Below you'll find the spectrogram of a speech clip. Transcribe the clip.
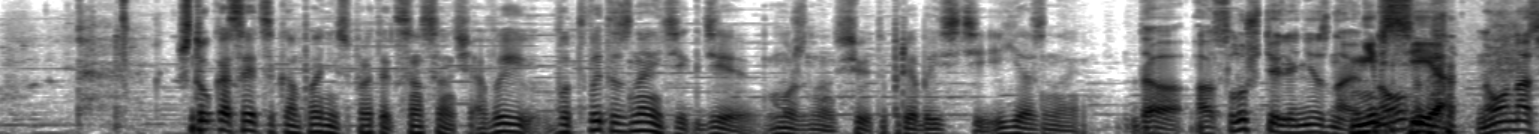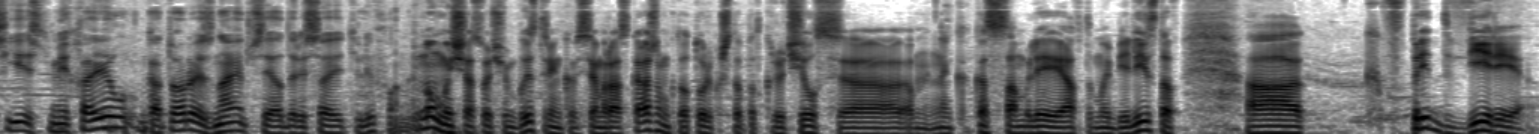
Что касается компании «Супротек», Сан Саныч, а вы, вот вы-то знаете, где можно все это приобрести, и я знаю. Да, а слушатели не знают. Не Но- все. Но у нас есть Михаил, который знает все адреса и телефоны. Ну, мы сейчас очень быстренько всем расскажем, кто только что подключился к ассамблее автомобилистов. А, В преддверии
